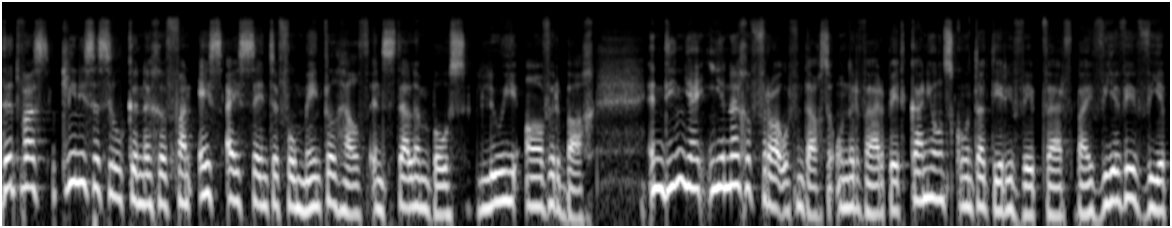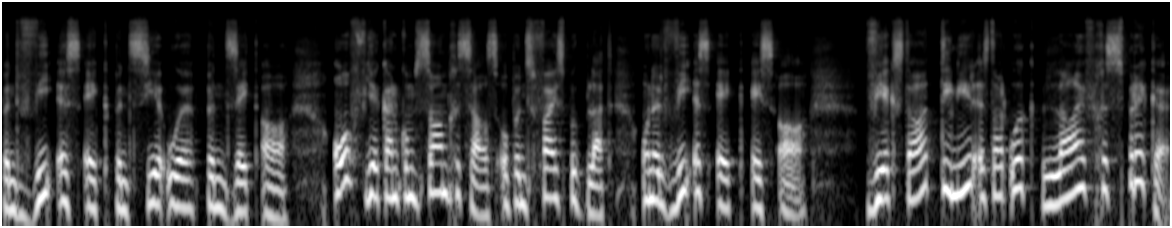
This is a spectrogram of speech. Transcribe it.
Dit was kliniese sielkundige van SA Centre for Mental Health in Stellenbosch, Louis Averbag. Indien jy enige vrae oor vandag se onderwerp het, kan jy ons kontak deur die webwerf by www.wieisek.co.za of jy kan kom saamgesels op ons Facebookblad onder wieisek.sa. Weekdae 10uur is daar ook live gesprekke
